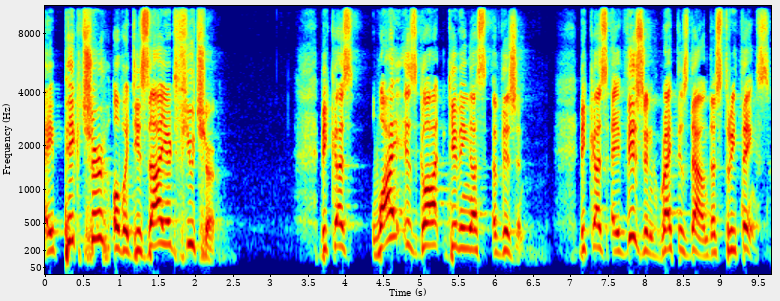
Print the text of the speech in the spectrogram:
a picture of a desired future. Because why is God giving us a vision? Because a vision, write this down, does three things.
